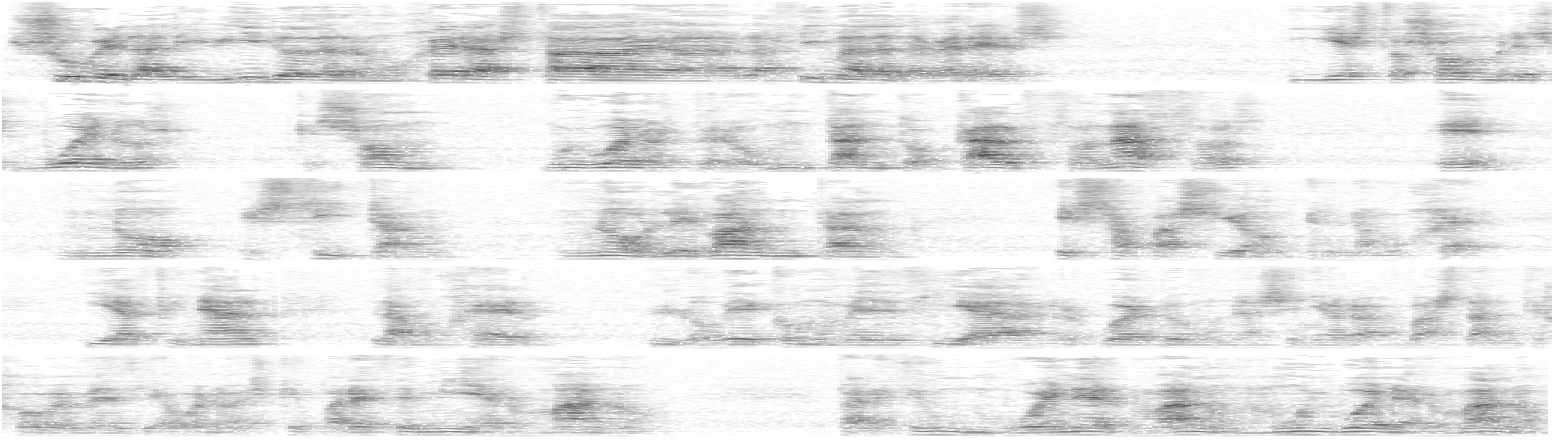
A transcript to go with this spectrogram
sube la libido de la mujer hasta la cima del Everest. Y estos hombres buenos, que son muy buenos pero un tanto calzonazos, ¿eh? no excitan, no levantan esa pasión en la mujer. Y al final la mujer lo ve como me decía, recuerdo una señora bastante joven, me decía, bueno, es que parece mi hermano, parece un buen hermano, muy buen hermano,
